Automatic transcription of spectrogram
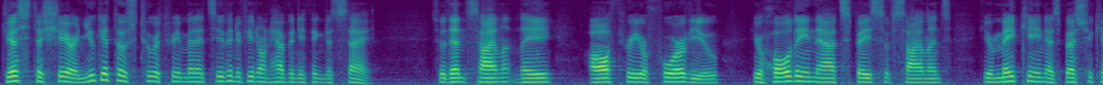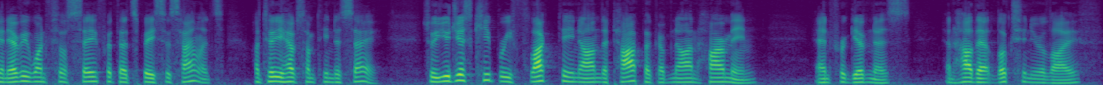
just to share. And you get those two or three minutes even if you don't have anything to say. So then, silently, all three or four of you, you're holding that space of silence. You're making, as best you can, everyone feel safe with that space of silence until you have something to say. So you just keep reflecting on the topic of non harming and forgiveness and how that looks in your life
